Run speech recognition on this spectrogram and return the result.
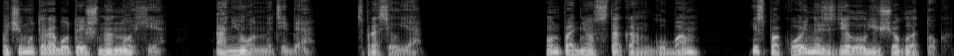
«Почему ты работаешь на Нохе, а не он на тебя?» — спросил я. Он поднес стакан к губам и спокойно сделал еще глоток.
